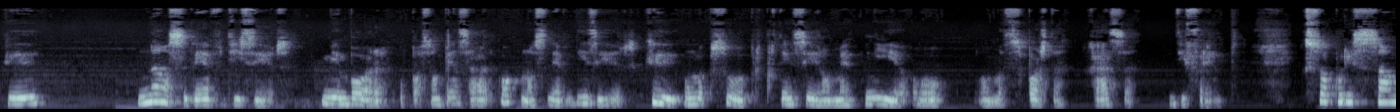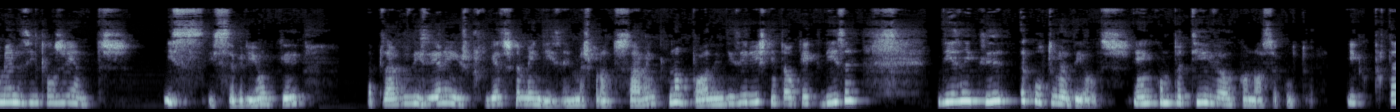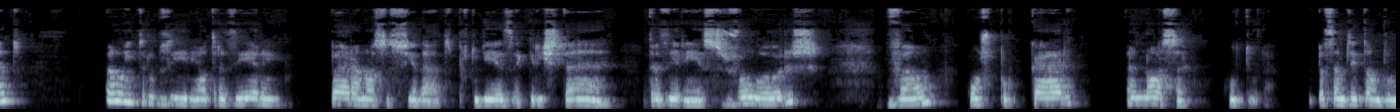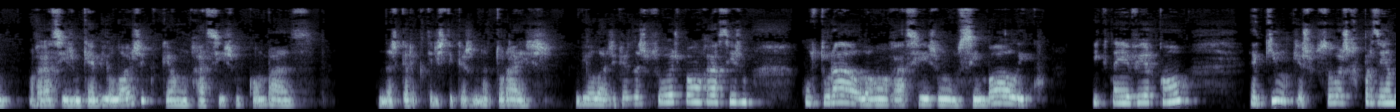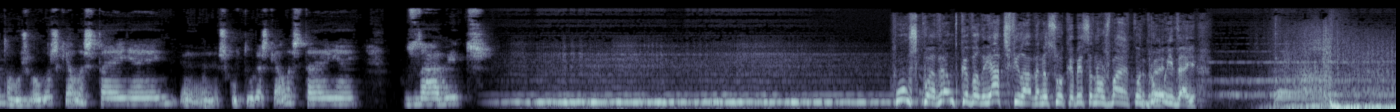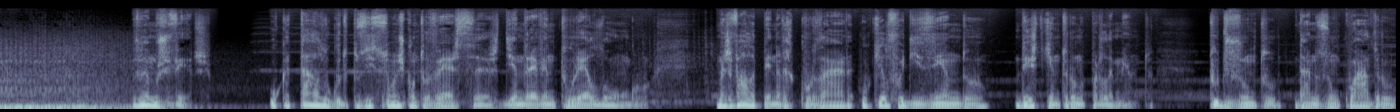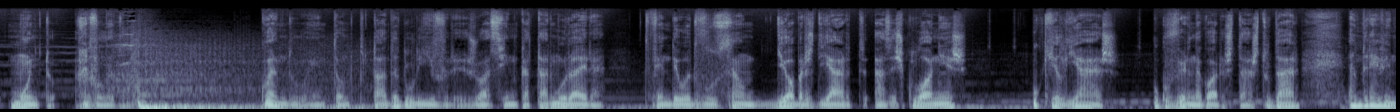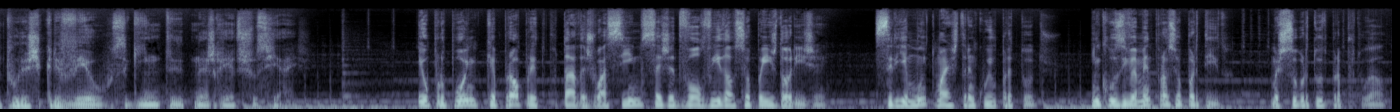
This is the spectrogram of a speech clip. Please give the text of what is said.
que não se deve dizer, embora o possam pensar, ou que não se deve dizer que uma pessoa por pertencer a uma etnia ou a uma suposta raça diferente, que só por isso são menos inteligentes. E, e saberiam que, apesar de dizerem, e os portugueses também dizem, mas pronto, sabem que não podem dizer isto, então o que é que dizem? Dizem que a cultura deles é incompatível com a nossa cultura e que, portanto, ao introduzirem, ao trazerem para a nossa sociedade portuguesa, cristã, trazerem esses valores, vão conspurcar a nossa cultura. Passamos então do racismo que é biológico, que é um racismo com base nas características naturais biológicas das pessoas, para um racismo cultural, ou um racismo simbólico, e que tem a ver com aquilo que as pessoas representam, os valores que elas têm, eh, as culturas que elas têm, os hábitos. Um esquadrão de cavalaria desfilada na sua cabeça não esbarra contra uma ideia. Vamos ver. O catálogo de posições controversas de André Ventura é longo, mas vale a pena recordar o que ele foi dizendo desde que entrou no Parlamento tudo junto dá-nos um quadro muito revelador. Quando a então deputada do Livre, Joacine Catar Moreira, defendeu a devolução de obras de arte às ex-colónias, O que, aliás, o governo agora está a estudar, André Ventura escreveu o seguinte nas redes sociais. Eu proponho que a própria deputada Joacine seja devolvida ao seu país de origem. Seria muito mais tranquilo para todos, inclusivamente para o seu partido, mas sobretudo para Portugal.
